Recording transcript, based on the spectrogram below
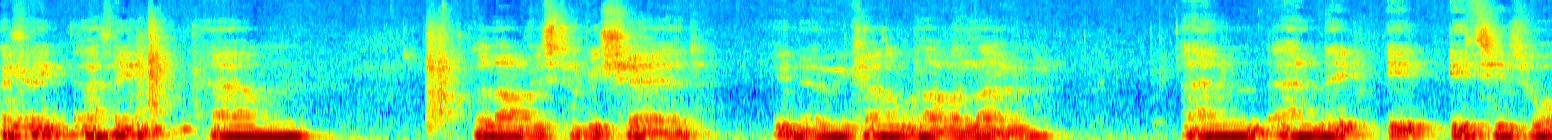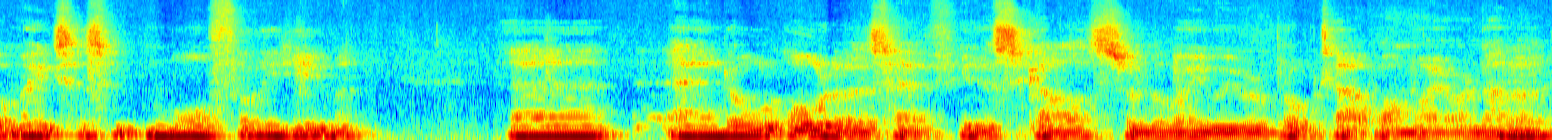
I think I think um, love is to be shared. You know, we can't love alone, and and it, it, it is what makes us more fully human. Uh, and all, all of us have you know scars from the way we were brought up one way or another.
